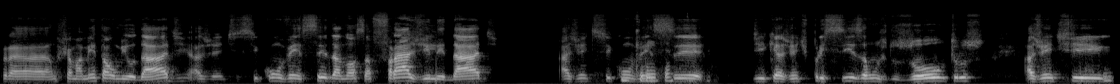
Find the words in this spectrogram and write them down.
para um chamamento à humildade, a gente se convencer da nossa fragilidade, a gente se convencer Incrível de que a gente precisa uns dos outros, a gente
